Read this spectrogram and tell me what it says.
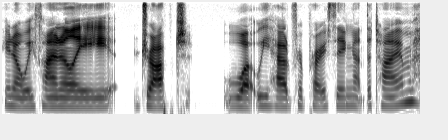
you know, we finally dropped what we had for pricing at the time.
